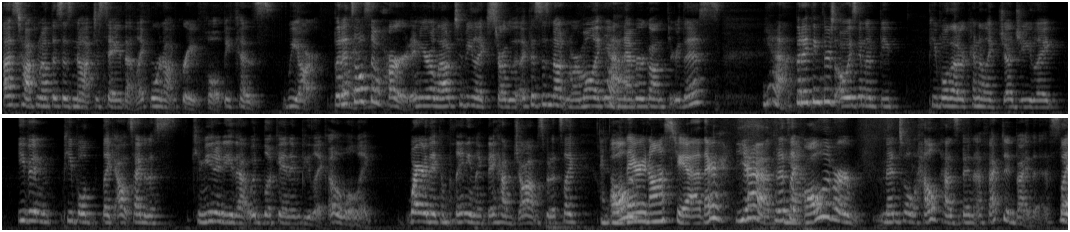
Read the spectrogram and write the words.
us talking about this is not to say that like we're not grateful because we are. But it's also hard and you're allowed to be like struggling. Like, this is not normal. Like, Yeah. we've never gone through this. yeah But I think there's always gonna be people that are kind of like judgy, like even people like outside of this community that would look in and be like, oh well, like why are they complaining? Like they have jobs, but it's like And all oh, they're of, in Austria. They're yeah, but it's like all of our mental health has been affected by this. Like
